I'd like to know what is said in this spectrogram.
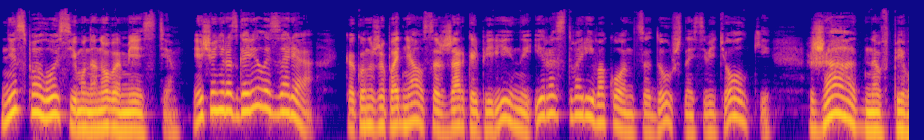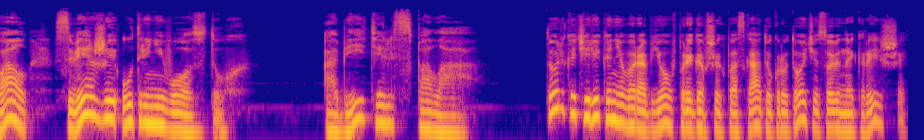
Не спалось ему на новом месте. Еще не разгорелась заря, как он уже поднялся с жаркой перины и, растворив оконце душной светелки, жадно впивал свежий утренний воздух. Обитель спала. Только чириканье воробьев, прыгавших по скату крутой часовенной крыши,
